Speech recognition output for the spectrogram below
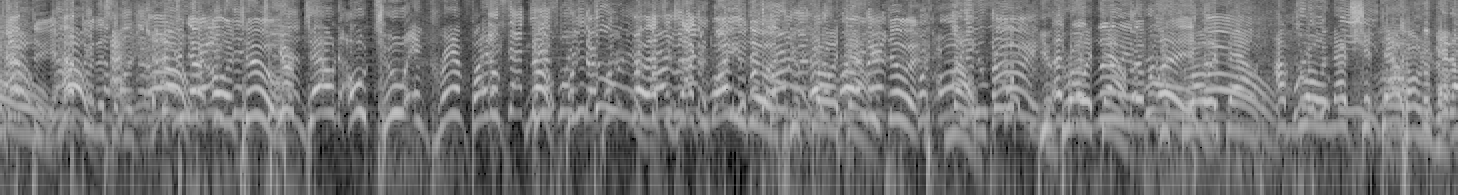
No. have to. You No. have to in this No. situation. No. You're down No. 0 2. You're down 0-2 in grand finals. Exactly. No, That's why you that- do put- it. Bro, that's exactly why you do it. You throw it down. you do it? Was No. You throw it down. You throw it down. I'm throwing that shit down, Tony's and a-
